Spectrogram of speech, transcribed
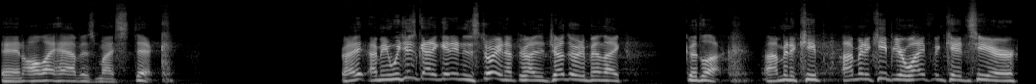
and all I have is my stick. Right? I mean, we just got to get into the story enough to realize judge would have been like, good luck. I'm gonna keep I'm gonna keep your wife and kids here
